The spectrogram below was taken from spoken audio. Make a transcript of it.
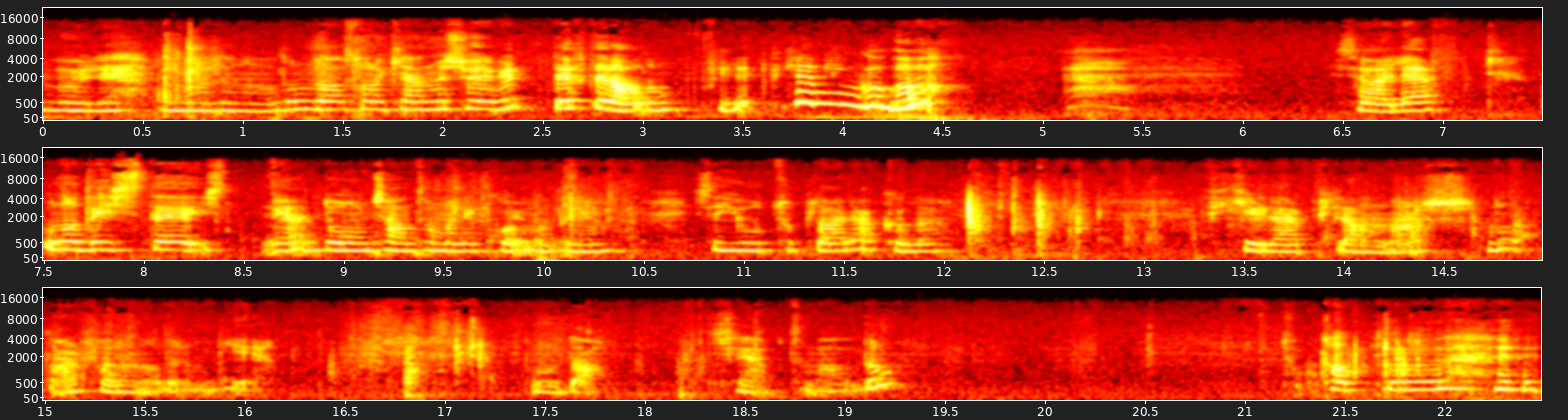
Böyle bunlardan aldım. Daha sonra kendime şöyle bir defter aldım. File, flamingolu. Şöyle. Buna da işte, işte yani doğum çantama ne koymalıyım. İşte YouTube'la alakalı fikirler, planlar, notlar falan alırım diye. Bunu da şey yaptım aldım. Çok tatlı.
